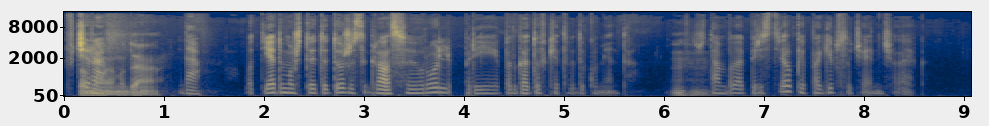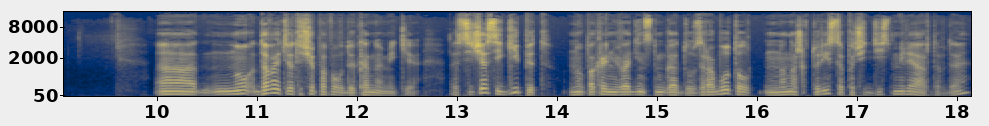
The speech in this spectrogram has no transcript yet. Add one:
Вчера. По-моему, да. Да. Вот я думаю, что это тоже сыграло свою роль при подготовке этого документа. Угу. Там была перестрелка и погиб случайный человек. А, ну, давайте вот еще по поводу экономики. Сейчас Египет, ну, по крайней мере, в 2011 году заработал на наших туристах почти 10 миллиардов, да?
